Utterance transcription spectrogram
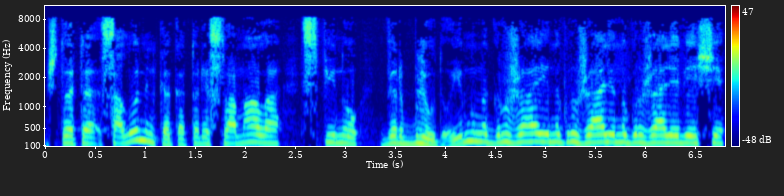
что это соломинка, которая сломала спину верблюду. Ему нагружали, нагружали, нагружали вещи,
